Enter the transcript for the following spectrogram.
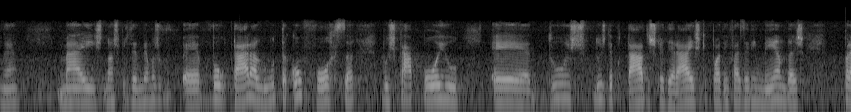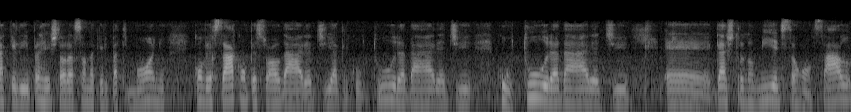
né? Mas nós pretendemos é, voltar à luta com força, buscar apoio é, dos, dos deputados federais que podem fazer emendas para a restauração daquele patrimônio, conversar com o pessoal da área de agricultura, da área de cultura, da área de é, gastronomia de São Gonçalo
